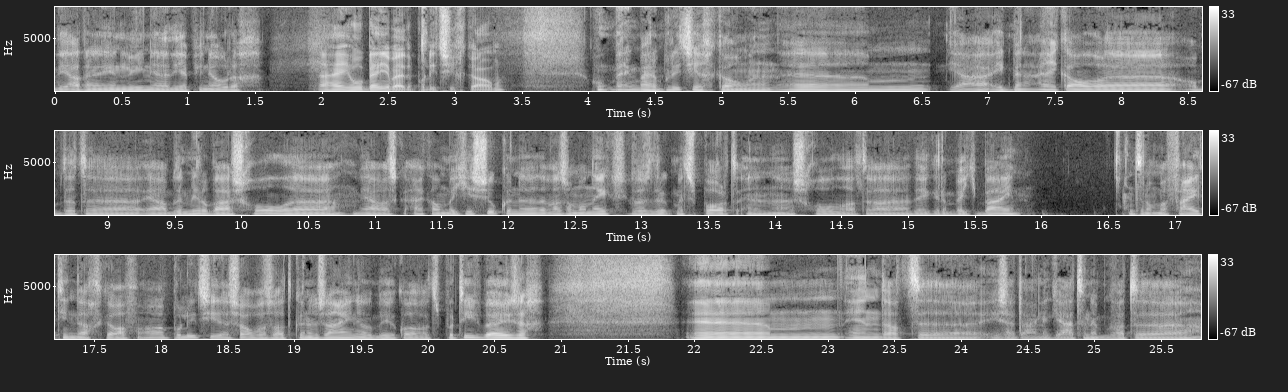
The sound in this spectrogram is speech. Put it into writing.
die adrenaline, die heb je nodig. Hey, hoe ben je bij de politie gekomen? Hoe ben ik bij de politie gekomen? Ehm, ja, ik ben eigenlijk al op, dat, ja, op de middelbare school. ja, was ik eigenlijk al een beetje zoekende. Er was allemaal niks. Ik was druk met sport en school. Dat deed ik er een beetje bij. En toen op mijn 15 dacht ik al van oh, politie, dat zou wel eens wat kunnen zijn. Dan ben ik wel wat sportief bezig. Ehm, en dat eh, is uiteindelijk, ja, toen heb ik wat eh,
